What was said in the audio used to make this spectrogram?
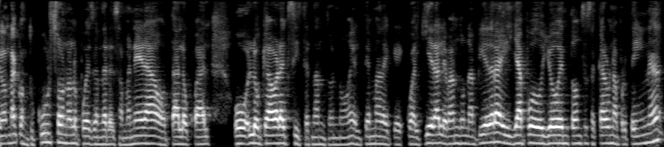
¿qué onda con tu curso? No lo puedes vender de esa manera o tal o cual, o lo que ahora existe tanto, ¿no? El tema de que cualquiera levanta una piedra y ya puedo yo entonces sacar una proteína,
